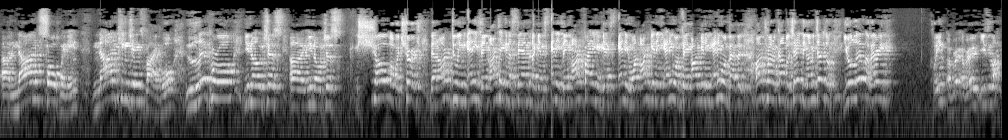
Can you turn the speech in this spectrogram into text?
uh, non-soul winning, non-King James Bible, liberal, you know, just, uh, you know, just show of a church that aren't doing anything, aren't taking a stand against anything, aren't fighting against anyone, aren't getting anyone saved, aren't getting anyone baptized, aren't trying to accomplish anything. Let me tell you something. You'll live a very clean, a very, a very easy life.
